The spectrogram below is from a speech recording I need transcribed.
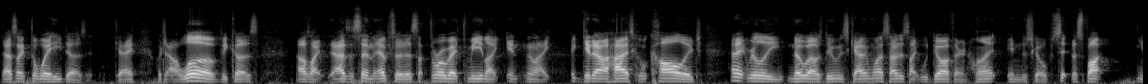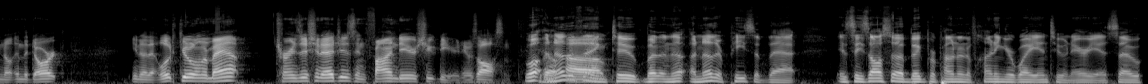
That's like the way he does it. Okay, which I love because I was like, as I said in the episode, it's a throwback to me. Like, in, like get out of high school, college. I didn't really know what I was doing scouting wise. So I just like would go out there and hunt and just go sit in a spot, you know, in the dark, you know, that looked good on the map, transition edges, and find deer, shoot deer, and it was awesome. Well, another Um, thing too, but an- another piece of that is he's also a big proponent of hunting your way into an area. So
